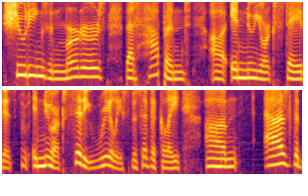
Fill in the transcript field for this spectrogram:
shootings and murders that happened uh, in New York State, in New York City, really specifically, um, as the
